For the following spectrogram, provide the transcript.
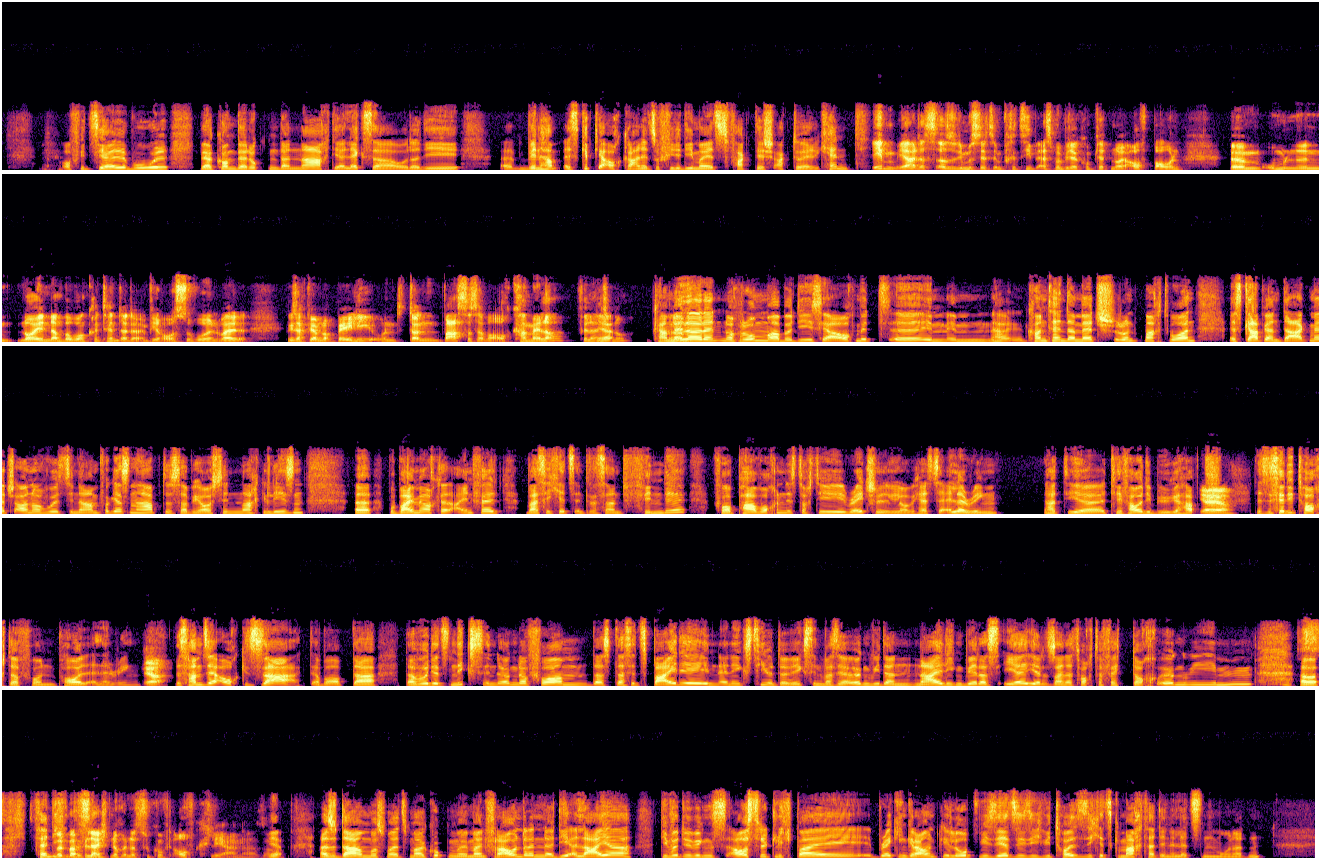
Offiziell wohl. Wer kommt, wer ruckt denn dann nach? Die Alexa oder die. Äh, wen haben, es gibt ja auch gar nicht so viele, die man jetzt faktisch aktuell kennt. Eben, ja, das, also die müssen jetzt im Prinzip erstmal wieder komplett neu aufbauen ähm, um einen neuen Number One Contender da irgendwie rauszuholen. Weil, wie gesagt, wir haben noch Bailey und dann war es das aber auch. Carmella vielleicht ja. noch. Carmella ähm, rennt noch rum, aber die ist ja auch mit äh, im, im Contender-Match rund gemacht worden. Es gab ja ein Dark-Match auch noch, wo ich jetzt die Namen vergessen habe. Das habe ich auch hinten nachgelesen. Äh, wobei mir auch gerade einfällt, was ich jetzt interessant finde. Vor ein paar Wochen ist doch die Rachel, glaube ich, heißt der Ella Ring, hat ihr TV-Debüt gehabt. Ja, ja. Das ist ja die Tochter von Paul Ellering. Ja. Das haben sie ja auch gesagt, aber ob da, da wurde jetzt nichts in irgendeiner Form, dass, dass jetzt beide in NXT unterwegs sind, was ja irgendwie dann naheliegend wäre, dass er ihr, seiner Tochter vielleicht doch irgendwie, hm, aber fände ich. Wird man vielleicht noch in der Zukunft aufklären. Also. Ja, also da muss man jetzt mal gucken. Ich meine, Frauenrennen, die Alaya, die wird übrigens ausdrücklich bei Breaking Ground gelobt, wie sehr sie sich, wie toll sie sich jetzt gemacht hat in den letzten Monaten.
